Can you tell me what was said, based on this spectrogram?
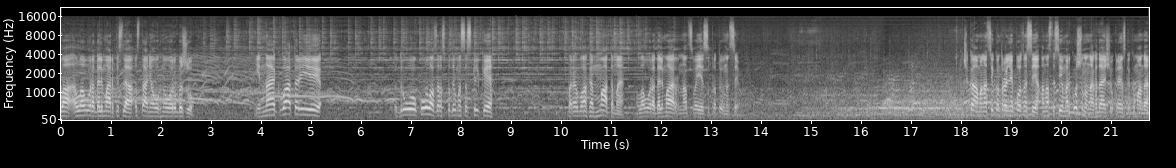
Ла- Лаура Дальмаєр після останнього вогневого рубежу. І на екваторі другого кола зараз подивимося, скільки переваги матиме Лаура Дальмаєр над своєю супротивницею. Чекаємо на цій контрольній позиції Анастасію Меркушину. Нагадаю, що українська команда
